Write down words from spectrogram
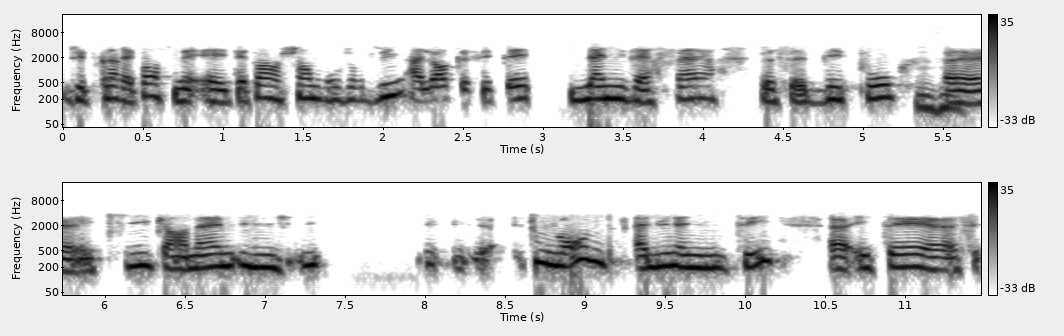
J'ai pas la réponse, mais elle n'était pas en chambre aujourd'hui, alors que c'était l'anniversaire de ce dépôt mhm. euh, qui, quand même, tout le monde, à l'unanimité, euh, était euh,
